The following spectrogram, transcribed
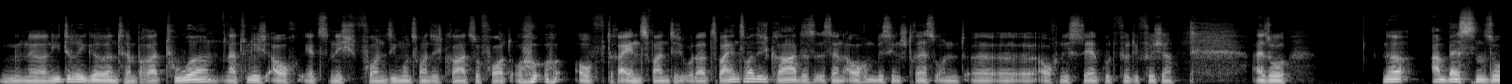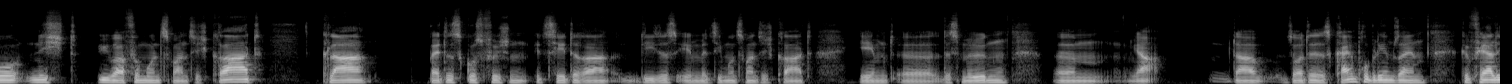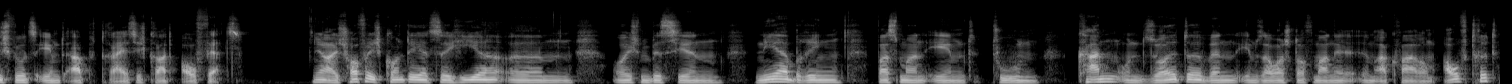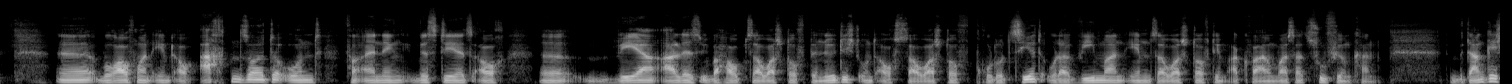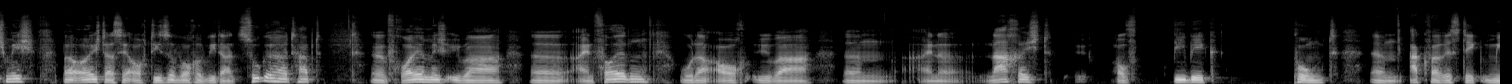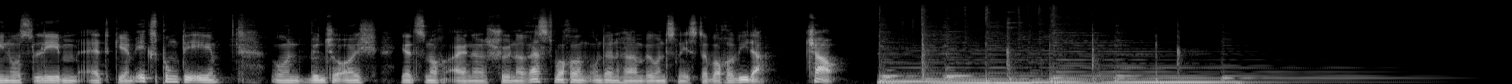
einer niedrigeren Temperatur, natürlich auch jetzt nicht von 27 Grad sofort auf 23 oder 22 Grad, das ist dann auch ein bisschen Stress und äh, äh, auch nicht sehr gut für die Fische. Also ne, am besten so nicht über 25 Grad. Klar, bei Diskusfischen etc., dieses eben mit 27 Grad eben äh, das mögen. Ähm, ja, da sollte es kein Problem sein. Gefährlich wird es eben ab 30 Grad aufwärts. Ja, ich hoffe, ich konnte jetzt hier ähm, euch ein bisschen näher bringen, was man eben tun kann und sollte, wenn eben Sauerstoffmangel im Aquarium auftritt, äh, worauf man eben auch achten sollte und vor allen Dingen wisst ihr jetzt auch, äh, wer alles überhaupt Sauerstoff benötigt und auch Sauerstoff produziert oder wie man eben Sauerstoff dem Aquariumwasser zuführen kann. Dann bedanke ich mich bei euch, dass ihr auch diese Woche wieder zugehört habt. Äh, freue mich über äh, ein Folgen oder auch über ähm, eine Nachricht auf bibig aquaristik-leben.gmx.de und wünsche euch jetzt noch eine schöne Restwoche und dann hören wir uns nächste Woche wieder. Ciao!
